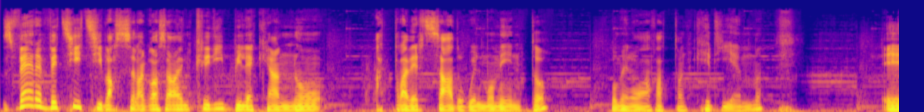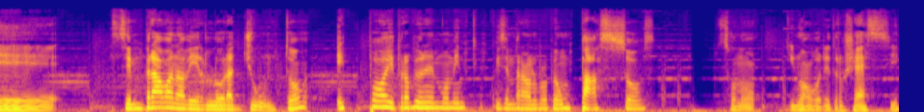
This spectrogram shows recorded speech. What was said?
Zverev e Tsitsipas la cosa incredibile è che hanno attraversato quel momento, come lo ha fatto anche Tiem, e sembravano averlo raggiunto e poi proprio nel momento in cui sembravano proprio un passo sono di nuovo retrocessi.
